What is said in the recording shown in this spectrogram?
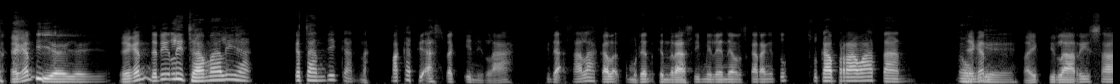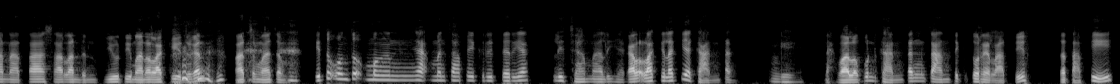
ya kan? Iya, iya, iya. Ya kan? Jadi li jamaliha, kecantikan. Nah, maka di aspek inilah tidak salah kalau kemudian generasi milenial sekarang itu suka perawatan Oke. Ya kan? baik di Larissa, Natasha, London Beauty mana lagi itu kan macam-macam. Itu untuk mencapai kriteria lijamaliha. Kalau laki-laki ya ganteng. Oke. Nah, walaupun ganteng, cantik itu relatif, tetapi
